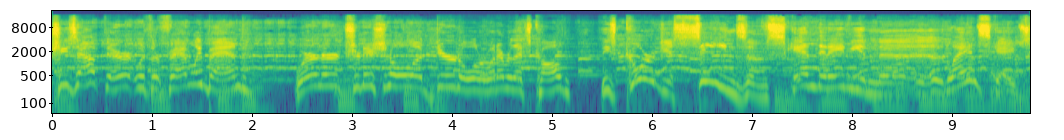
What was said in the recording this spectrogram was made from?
She's out there with her family band, wearing her traditional uh, dirndl or whatever that's called. These gorgeous scenes of Scandinavian uh, uh, landscapes,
